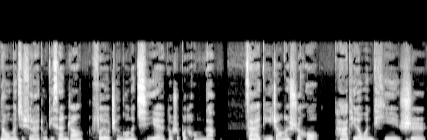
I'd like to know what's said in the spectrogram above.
那我们继续来读第三章，所有成功的企业都是不同的。在第一章的时候，他提的问题是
